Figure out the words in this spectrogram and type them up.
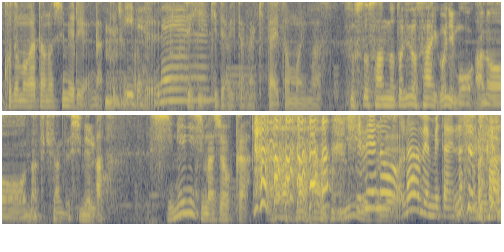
子供が楽しめるようになってるので,、いいですね。ぜひ来ていただきたいと思います。そうすると三の鳥の最後にもうあの夏木さんで締めると。あ締めにしましょうか。いいね。締めのラーメンみたいになってますけど締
